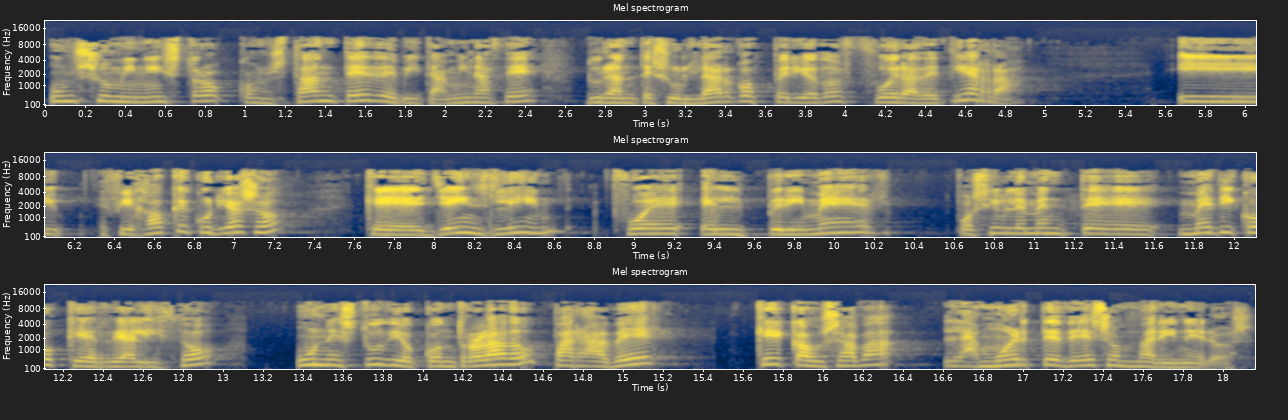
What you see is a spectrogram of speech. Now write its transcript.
un suministro constante de vitamina C durante sus largos periodos fuera de tierra. Y fijaos qué curioso que James Lind fue el primer posiblemente médico que realizó un estudio controlado para ver qué causaba la muerte de esos marineros.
